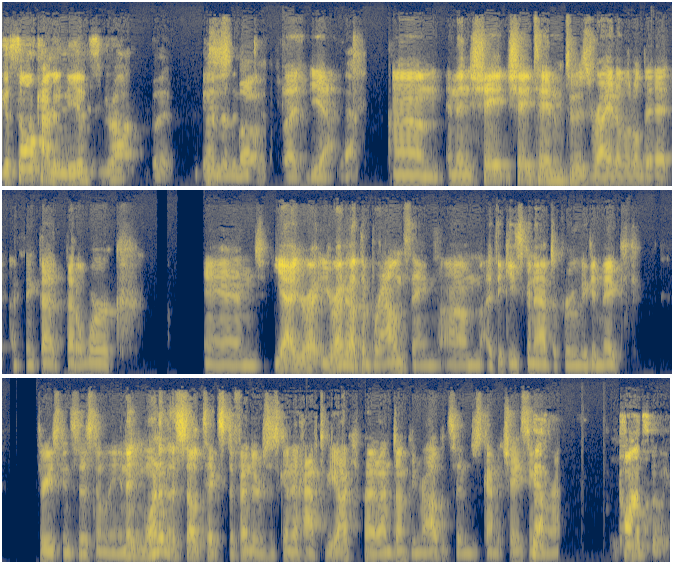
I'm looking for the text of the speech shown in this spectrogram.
Gasol kind of needs to drop, but Bam doesn't slow, need to. but yeah. Yeah. Um, and then Shea, Shea Tatum to his right a little bit. I think that that'll work. And yeah, you're right. You're right about the Brown thing. Um, I think he's going to have to prove he can make threes consistently. And then one of the Celtics defenders is going to have to be occupied on Duncan Robinson, just kind of chasing him around, Constantly.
